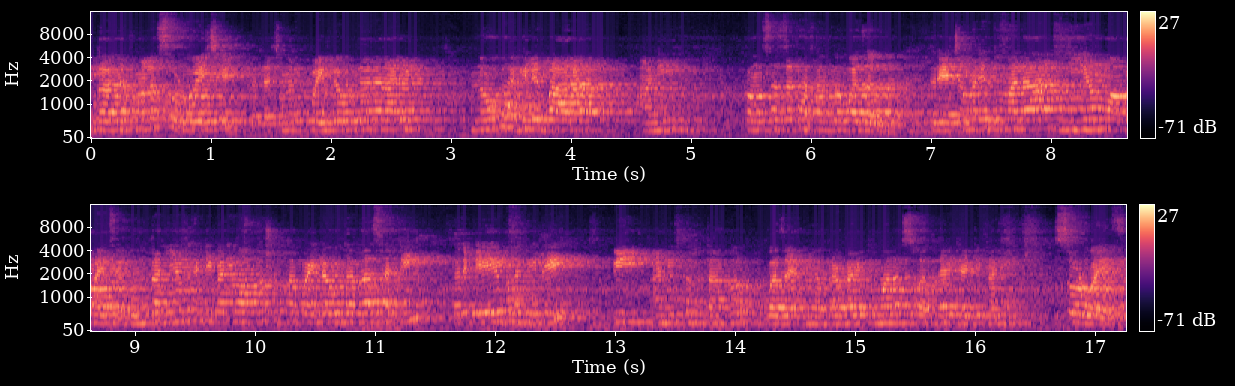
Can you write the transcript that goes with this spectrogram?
उदाहरण तुम्हाला सोडवायचे. तर त्याच्यामध्ये पहिलं उदाहरण आहे नऊ भागिले बारा. आणि कंसाचा घातांक वजा दोन तर याच्यामध्ये तुम्हाला नियम वापरायचा आहे कोणता नियम या ठिकाणी वापरू शकता? पहिल्या उदाहरणासाठी तर ए भागिले बी आणि घातांक वजा ह्या प्रकारे तुम्हाला स्वाध्याय त्या ठिकाणी सोडवायचे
